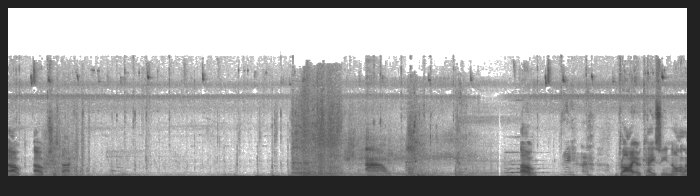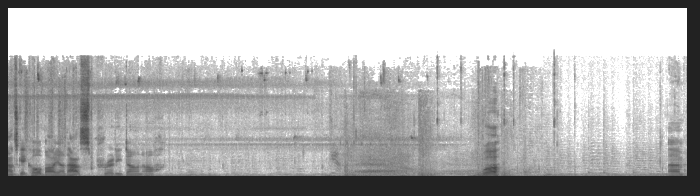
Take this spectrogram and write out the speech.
Oh, oh, she's back. Ow. Oh. Right, okay, so you're not allowed to get caught by her. That's pretty darn... Oh. Whoa. Um...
